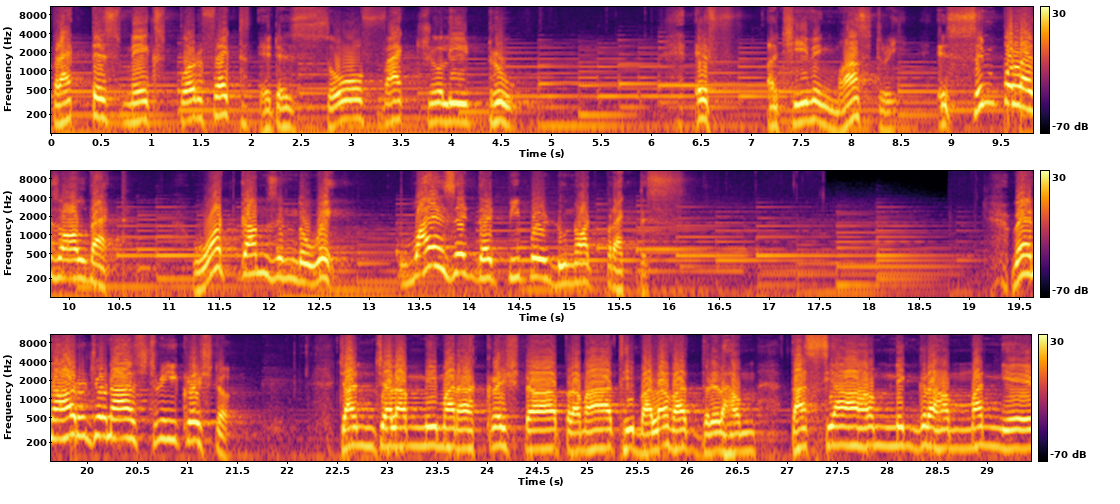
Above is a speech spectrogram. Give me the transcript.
Practice makes perfect. It is so factually true. If achieving mastery is simple as all that, what comes in the way? Why is it that people do not practice? When Arjuna asked Sri Krishna, Chanchalam mana Krishna pramathi balavadridham निग्रहम मन्ये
